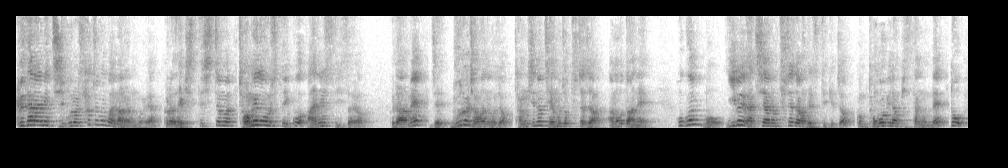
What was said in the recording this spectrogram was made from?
그 사람의 지분을 사주는 걸 말하는 거예요. 그런 엑시트 시점을 정해 놓을 수도 있고 아닐 수도 있어요. 그 다음에 이제 룰을 정하는 거죠. 당신은 재무적 투자자 아무것도 안 해. 혹은 뭐 일을 같이 하는 투자자가 될 수도 있겠죠. 그럼 동업이랑 비슷한 건데 또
